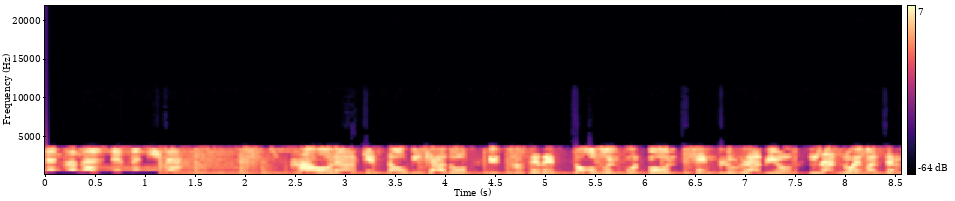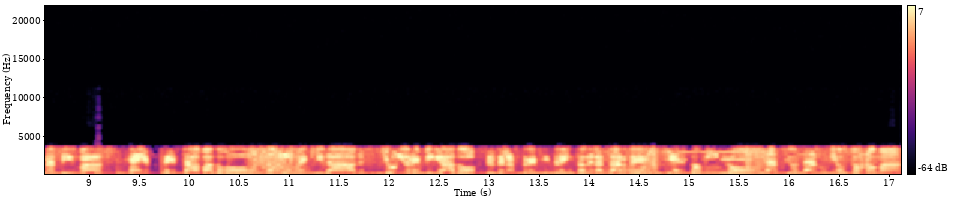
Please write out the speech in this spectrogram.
la nueva alternativa. Ahora que está ubicado, disfrute de todo el fútbol en Blue Radio, la nueva alternativa. Este sábado, Tolima Equidad, Junior Envigado, desde las 3 y 30 de la tarde. Y el domingo, Nacional Uniautónoma,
